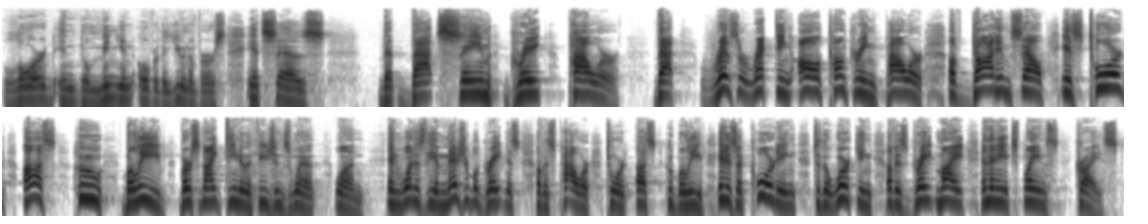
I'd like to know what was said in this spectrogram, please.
Lord in dominion over the universe, it says that that same great power, that resurrecting, all conquering power of God Himself is toward us who believe. Verse 19 of Ephesians 1 and what is the immeasurable greatness of his power toward us who believe. It is according to the working of his great might. And then he explains Christ.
